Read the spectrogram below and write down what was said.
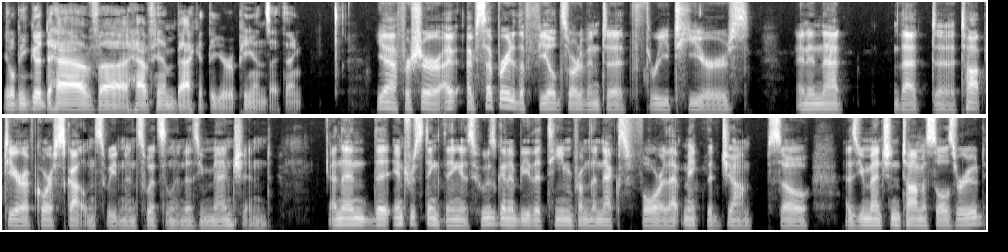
it'll be good to have uh, have him back at the Europeans. I think. Yeah, for sure. I, have separated the field sort of into three tiers, and in that that uh, top tier, of course, Scotland, Sweden, and Switzerland, as you mentioned. And then the interesting thing is who's going to be the team from the next four that make the jump. So, as you mentioned, Thomas Ulsrud,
